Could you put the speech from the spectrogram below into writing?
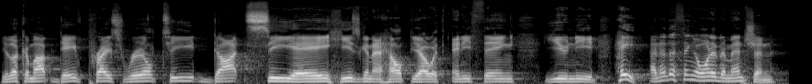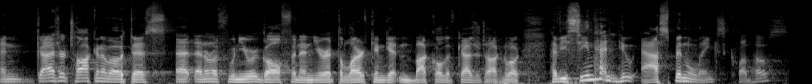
You look him up, davepricerealty.ca. He's going to help you out with anything you need. Hey, another thing I wanted to mention, and guys are talking about this at, I don't know if when you were golfing and you're at the Larkin getting buckled, if guys are talking about, have you seen that new Aspen Links clubhouse?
